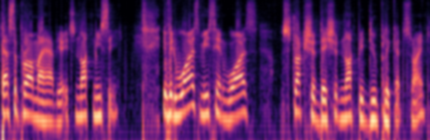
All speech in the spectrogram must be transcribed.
that's the problem I have here. It's not MECE. If it was MECE and was structured, they should not be duplicates, right?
